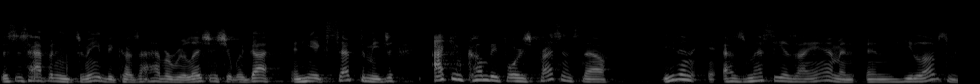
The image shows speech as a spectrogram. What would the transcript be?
this is happening to me because I have a relationship with God and He accepted me. Just, I can come before His presence now, even as messy as I am, and, and He loves me.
